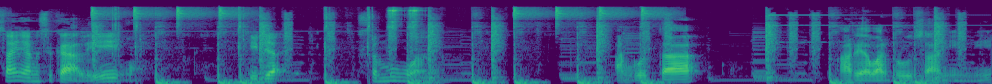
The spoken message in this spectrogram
sayang sekali tidak semua anggota karyawan perusahaan ini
